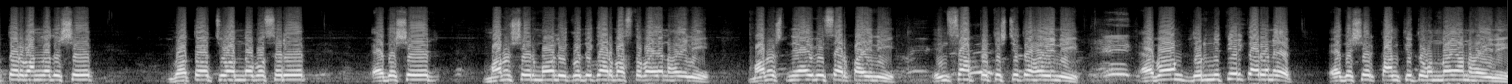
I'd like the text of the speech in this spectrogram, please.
উত্তর বাংলাদেশে গত চুয়ান্ন বছরে এদেশের মানুষের মৌলিক অধিকার বাস্তবায়ন হয়নি, মানুষ ন্যায় বিচার পায়নি, ইনসাফ প্রতিষ্ঠিত হয়নি এবং দুর্নীতির কারণে এদেশের কাঙ্ক্ষিত উন্নয়ন হয়নি,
